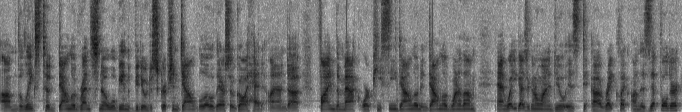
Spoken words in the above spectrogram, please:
Um, the links to download Redsn0w will be in the video description down below there, so go ahead and uh, find the Mac or PC download and download one of them. And what you guys are going to want to do is uh, right click on the zip folder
